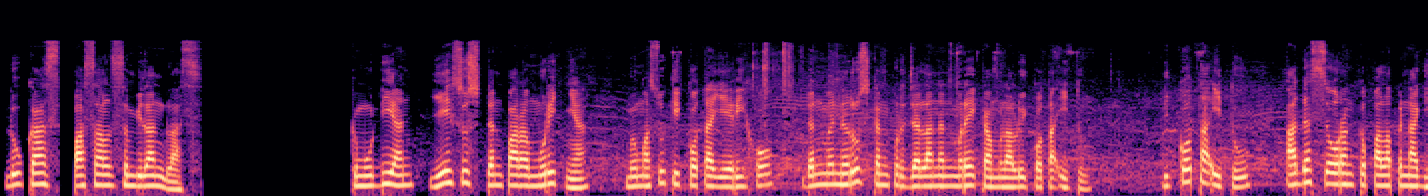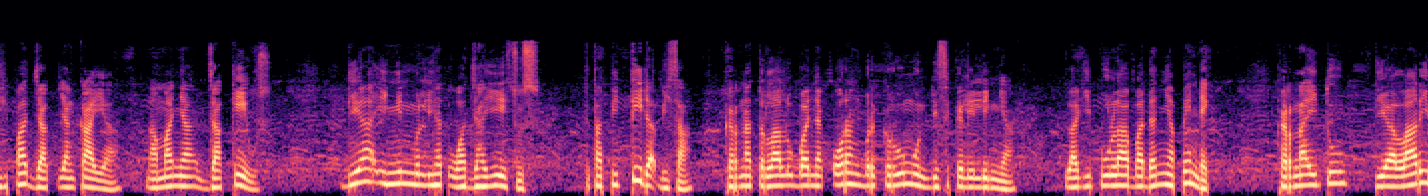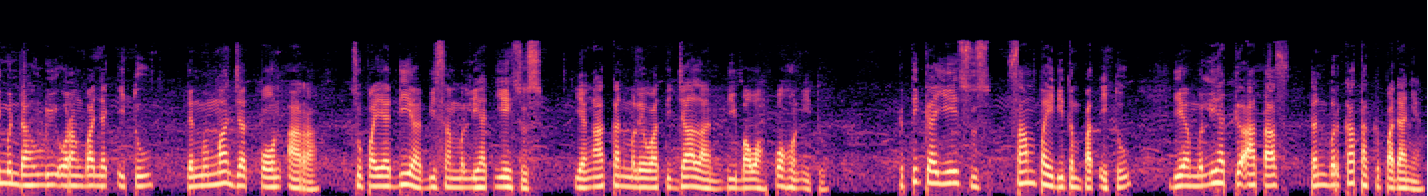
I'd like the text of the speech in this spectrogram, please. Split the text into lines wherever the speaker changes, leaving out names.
Lukas pasal 19 Kemudian Yesus dan para muridnya memasuki kota Yeriko dan meneruskan perjalanan mereka melalui kota itu. Di kota itu ada seorang kepala penagih pajak yang kaya, namanya Zakheus. Dia ingin melihat wajah Yesus, tetapi tidak bisa karena terlalu banyak orang berkerumun di sekelilingnya. Lagi pula badannya pendek. Karena itu, dia lari mendahului orang banyak itu dan memanjat pohon ara supaya dia bisa melihat Yesus yang akan melewati jalan di bawah pohon itu. Ketika Yesus sampai di tempat itu, dia melihat ke atas dan berkata kepadanya,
